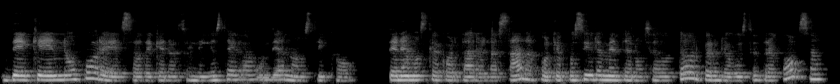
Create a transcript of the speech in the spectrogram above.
de que no por eso, de que nuestros niños tengan un diagnóstico, tenemos que cortar en la sala, porque posiblemente no sea doctor, pero le guste otra cosa.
